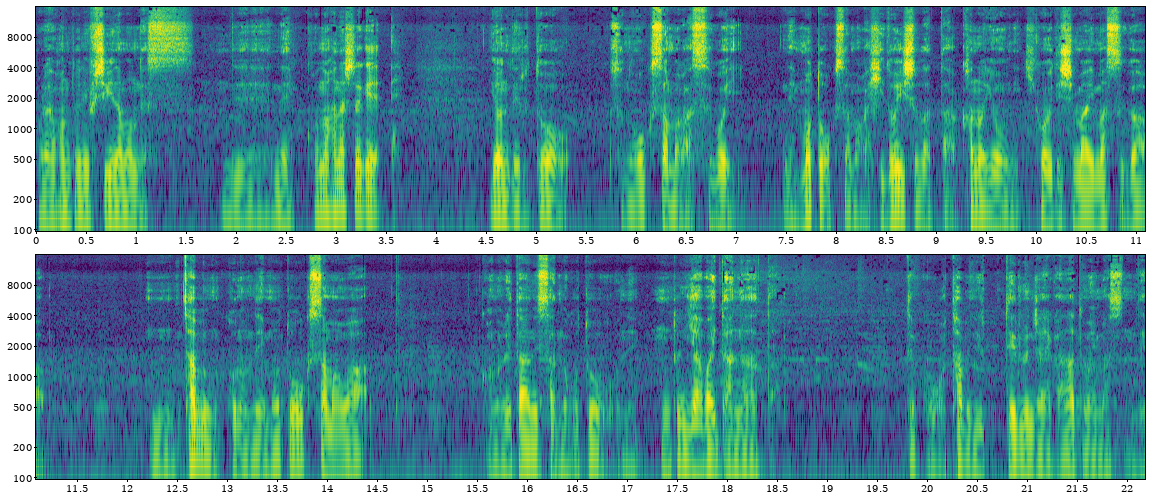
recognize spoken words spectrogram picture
これは本当に不思議なもんです。でねこの話だけ読んでるとその奥様がすごいね、元奥様がひどい人だったかのように聞こえてしまいますが、うん、多分このね元奥様はこのレター主さんのことをね本当にやばい旦那だったってこう多分言ってるんじゃないかなと思いますんで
